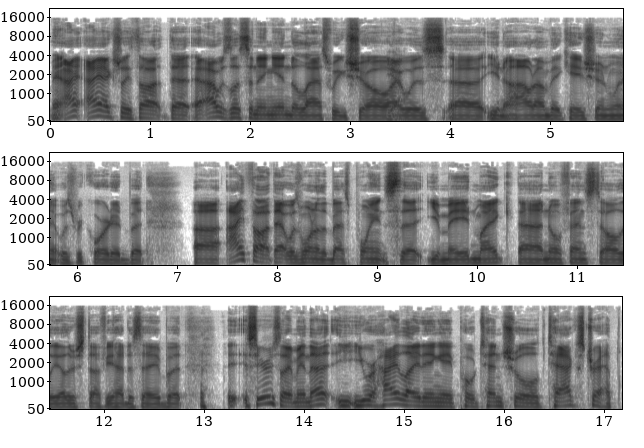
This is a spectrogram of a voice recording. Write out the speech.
man, I, I actually thought that I was listening into last week's show. Yeah. I was, uh, you know, out on vacation when it was recorded, but uh, I thought that was one of the best points that you made, Mike. Uh, no offense to all the other stuff you had to say, but uh, seriously, I mean that you were highlighting a potential tax trap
